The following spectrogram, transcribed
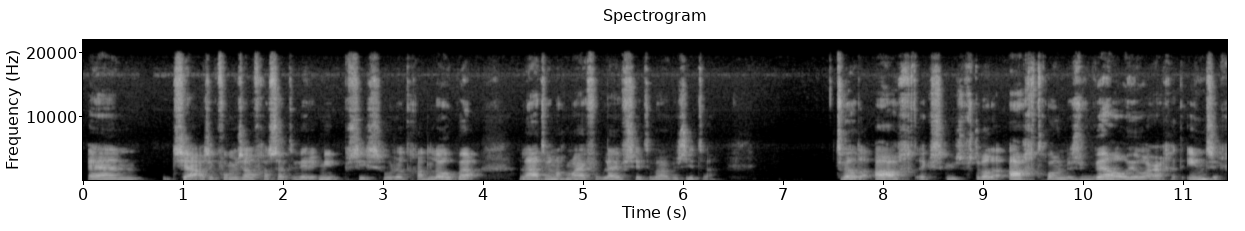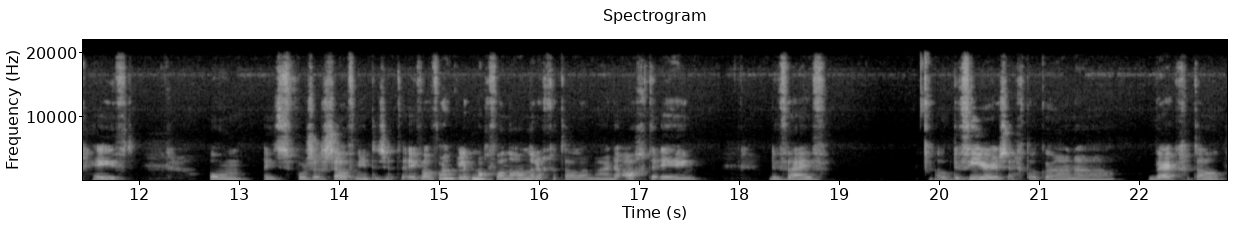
en tja, als ik voor mezelf ga starten, weet ik niet precies hoe dat gaat lopen. Laten we nog maar even blijven zitten waar we zitten. Terwijl de 8, excuses, terwijl de 8 gewoon dus wel heel erg het in zich heeft om iets voor zichzelf neer te zetten. Even afhankelijk nog van de andere getallen, maar de 8, de 1, de 5. Ook de 4 is echt ook een uh, werkgetal.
